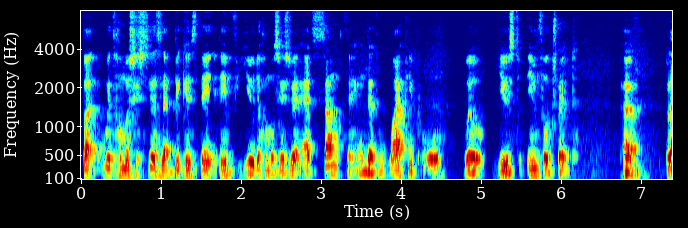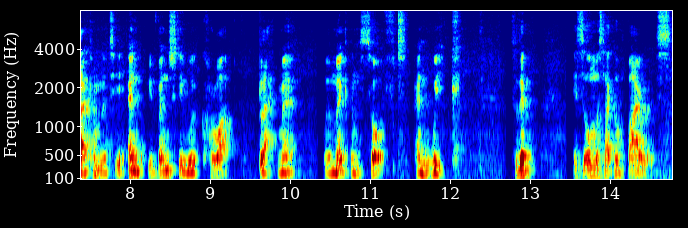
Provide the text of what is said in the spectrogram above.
But with homosexuality, because they, they view the homosexuality as something that white people will use to infiltrate um, the black community and eventually will corrupt black men, will make them soft and weak. So they, it's almost like a virus.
